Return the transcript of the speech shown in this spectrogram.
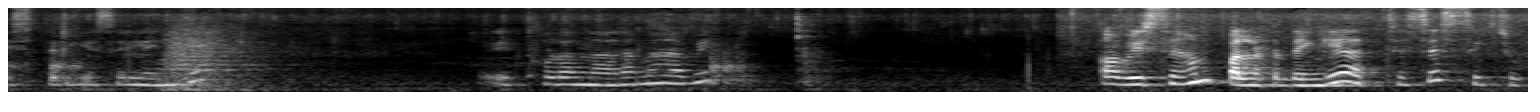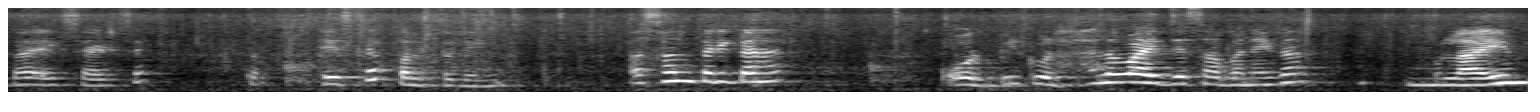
इस तरीके से लेंगे। ये थोड़ा नरम है अभी। अब इसे हम पलट देंगे, अच्छे से सीख चुका है एक साइड से। तो इसे पलट देंगे। आसान तरीका है और बिल्कुल हलवाई जैसा बनेगा, मुलायम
